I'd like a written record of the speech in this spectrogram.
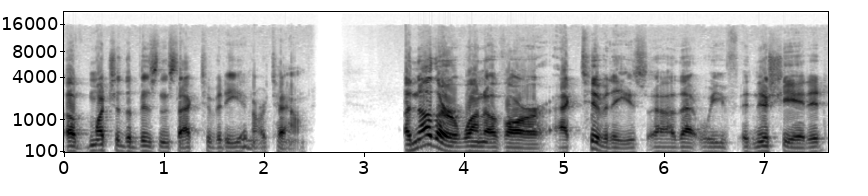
of much of the business activity in our town. Another one of our activities uh, that we've initiated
